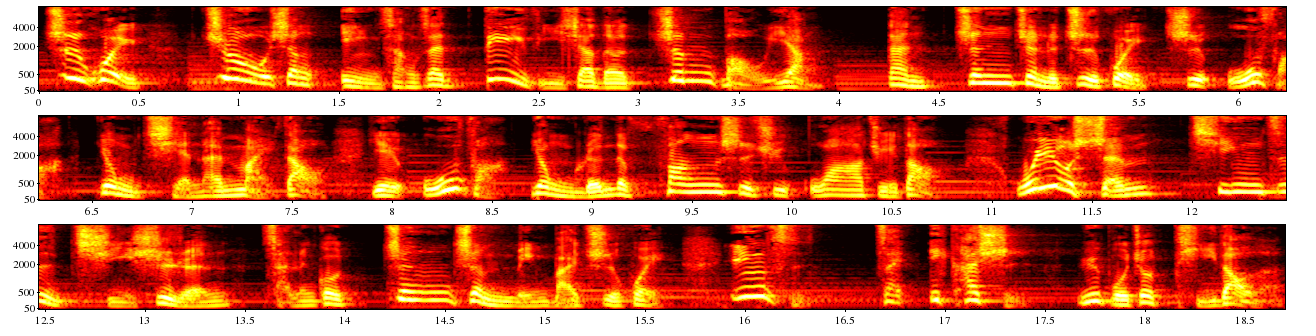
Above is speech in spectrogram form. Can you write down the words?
智慧就像隐藏在地底下的珍宝一样，但真正的智慧是无法用钱来买到，也无法用人的方式去挖掘到。唯有神亲自启示人，才能够真正明白智慧。因此，在一开始。约伯就提到了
